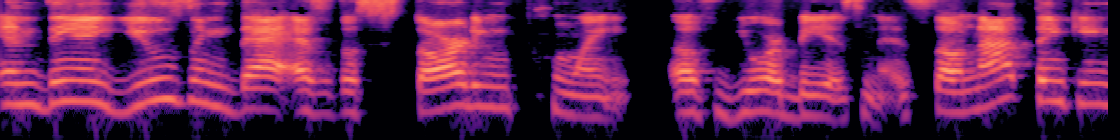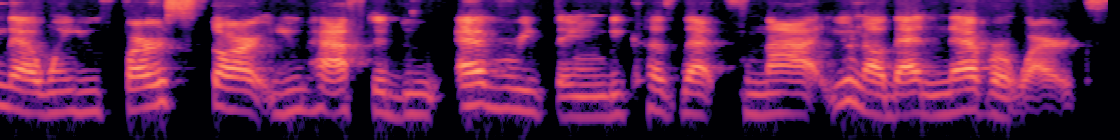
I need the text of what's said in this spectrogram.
And then using that as the starting point of your business. So, not thinking that when you first start, you have to do everything because that's not, you know, that never works.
